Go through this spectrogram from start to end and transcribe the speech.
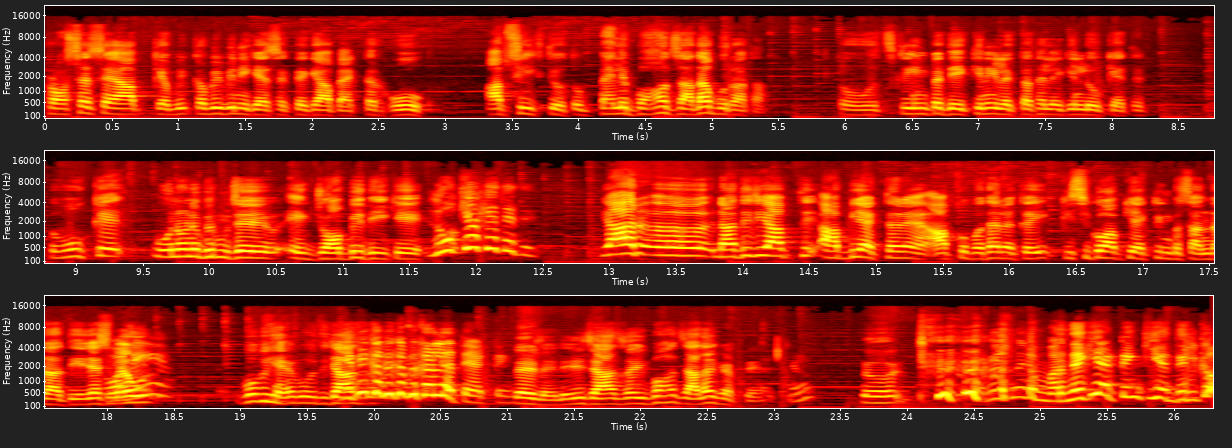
प्रोसेस है आप कभी कभी भी नहीं कह सकते कि आप एक्टर हो आप सीखते हो तो पहले बहुत ज़्यादा बुरा था। तो स्क्रीन पे देख के नहीं लगता था लेकिन लोग कहते थे। तो वो के उन्होंने फिर मुझे एक जॉब भी दी कि लोग क्या कहते थे? यार नादी जी आप थे- आप भी एक्टर हैं आपको पता है ना कहीं किसी को आपकी एक्टिंग पसंद आती है। जैसे वो मैं वो, वो भी है वो इजाज भी कभी कभी कर लेते हैं एक्टिंग नहीं नहीं नहीं इजाज भाई बहुत ज़्यादा करते हैं तो उसने जो मरने की एक्टिंग की है दिल का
